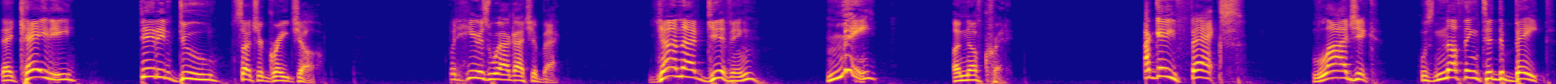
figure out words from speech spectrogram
that Keity didn't do such a great job. But here's where I got your back. Y'all not giving me enough credit. I gave facts. Logic was nothing to debate.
